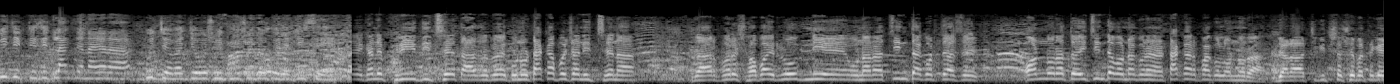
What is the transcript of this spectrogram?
ভিজিট টিজিট লাগছে না এরা বুঝছে বাজছে ওষুধ ওষুধ করে দিছে। এখানে ফ্রি দিচ্ছে তারপরে কোনো টাকা পয়সা নিচ্ছে না। তারপরে সবাই রোগ নিয়ে ওনারা চিন্তা করতে আছে। অন্যরা তো এই চিন্তা ভাবনা করে না টাকার পাগল অন্যরা। যারা চিকিৎসা সেবা থেকে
